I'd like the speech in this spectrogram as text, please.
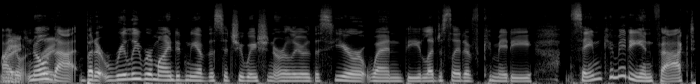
I don't know right. that, but it really reminded me of the situation earlier this year when the legislative committee, same committee in fact,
